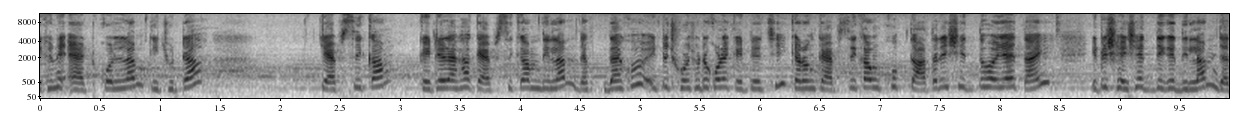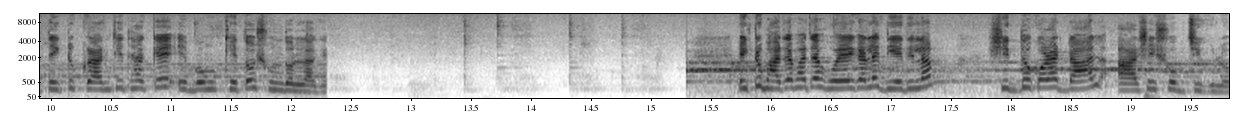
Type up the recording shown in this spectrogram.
এখানে অ্যাড করলাম কিছুটা ক্যাপসিকাম কেটে রাখা ক্যাপসিকাম দিলাম। দেখো একটু ছোটো ছোটো করে কেটেছি, কারণ ক্যাপসিকাম খুব তাড়াতাড়ি সিদ্ধ হয়ে যায়, তাই একটু শেষের দিকে দিলাম যাতে একটু ক্রাঞ্চি থাকে এবং খেতেও সুন্দর লাগে। একটু ভাজা ভাজা হয়ে গেলে দিয়ে দিলাম সিদ্ধ করা ডাল আর সেই সবজিগুলো।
